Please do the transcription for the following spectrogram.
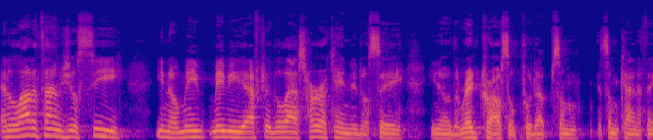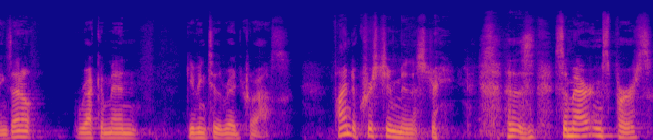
And a lot of times you'll see, you know, maybe, maybe after the last hurricane, it'll say, you know, the Red Cross will put up some, some kind of things. I don't recommend giving to the Red Cross. Find a Christian ministry. Samaritan's Purse.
